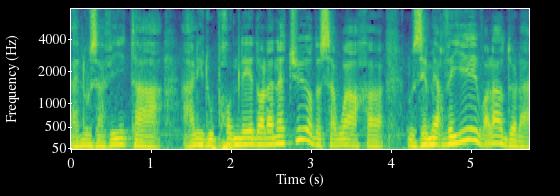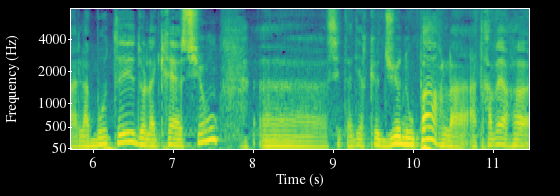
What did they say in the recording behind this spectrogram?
elle nous invite à, aller nous promener dans la nature, de savoir euh, nous émerveiller, voilà, de la, beauté de la création. Euh, C'est-à-dire que Dieu nous parle à travers euh,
